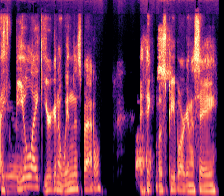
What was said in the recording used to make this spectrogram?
I feel like you're going to win this battle. I think most people are going to say,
